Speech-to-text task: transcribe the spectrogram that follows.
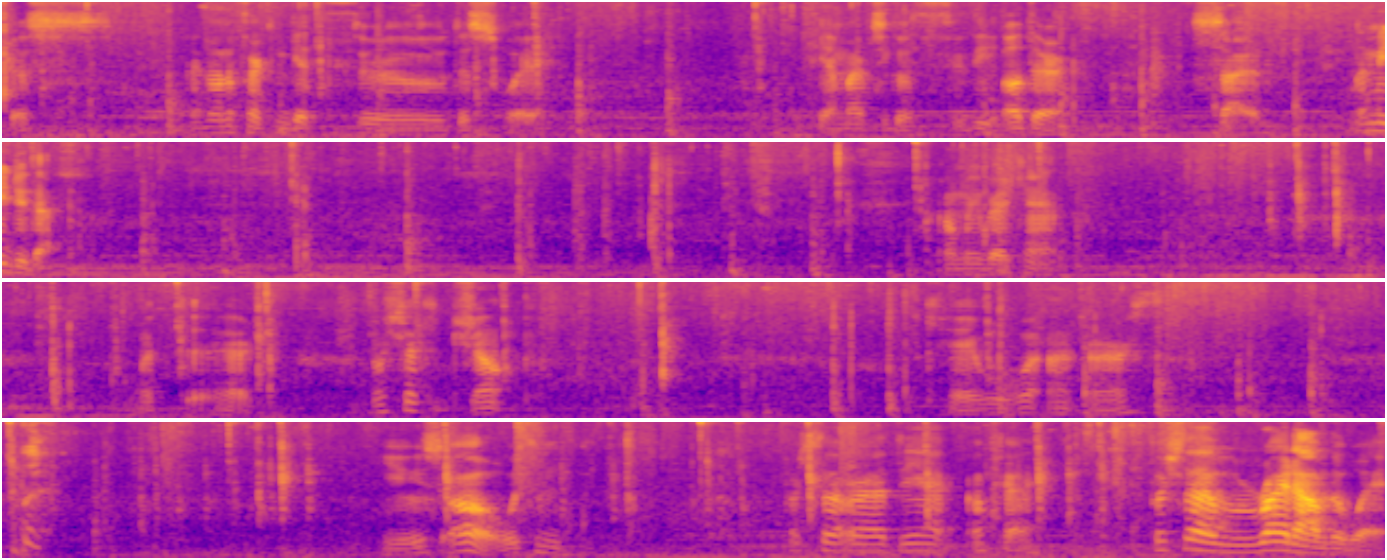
I guess I don't know if I can get through this way. Yeah, I might have to go through the other side. Let me do that. Oh, maybe I can't. What the heck? I wish I could jump. Okay, well, what on earth? Use. Oh, we can push that right at the end. Okay. Push that right out of the way.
